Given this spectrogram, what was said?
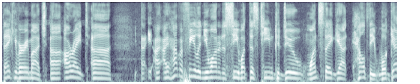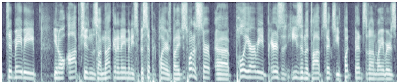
Thank you very much. Uh, all right. Uh, I, I, have a feeling you wanted to see what this team could do once they get healthy. We'll get to maybe, you know, options. I'm not going to name any specific players, but I just want to start. Uh, Puljujarvi appears that he's in the top six. You put Benson on waivers.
